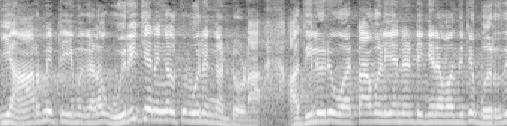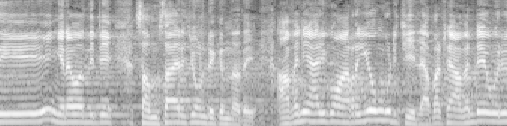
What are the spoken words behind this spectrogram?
ഈ ആർമി ടീമുകളെ ഒരു ജനങ്ങൾക്ക് പോലും കണ്ടുകൂടാ. അതിലൊരു വേട്ടാവളിയനുണ്ട് ഇങ്ങനെ വന്നിട്ട് വെറുതെ ഇങ്ങനെ വന്നിട്ട് സംസാരിച്ചുകൊണ്ടിരിക്കുന്നത്. അവനെ ആർക്കും അറിയുകയും കൂടി ചെയ്യില്ല. പക്ഷേ പക്ഷെ അവന്റെ ഒരു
